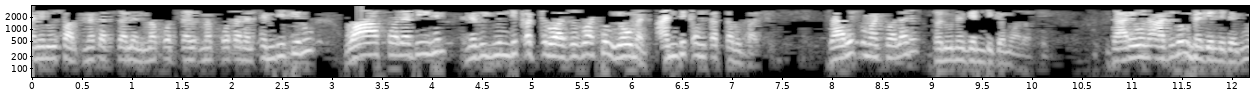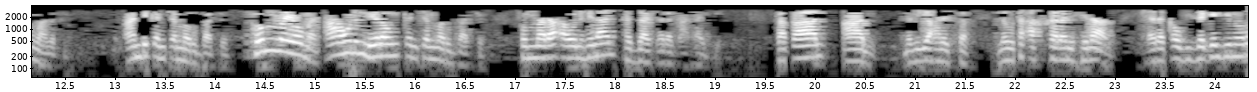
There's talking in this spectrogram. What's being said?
አኒል ዊሳል መቀጠልን መቆጠብን እምቢ ሲሉ ዋሶለ ቢህም ነብዩ እንዲቀጥሉ አዘዟቸው። የውመን አንድ ቀን ቀጠሉባቸው። ዛሬ ጾማችኋል አይደል? በሉ ነገ እንዲገሙ አሏቸው። ዛሬውን አድረው ነገ ሊደግሙ ማለት ነው። አንድ ቀን ጨመሩባቸው። ثم يوما አሁንም ሌላውን ቀን ጨመሩባቸው። ثم رأوا الهلال ከዛ ጨረቃ ታየ። فقال አሉ ነብዩ አለይሂ ሰላም ለው ተአኸረ الهلال ጨረቃው ቢዘገይ ኖሮ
